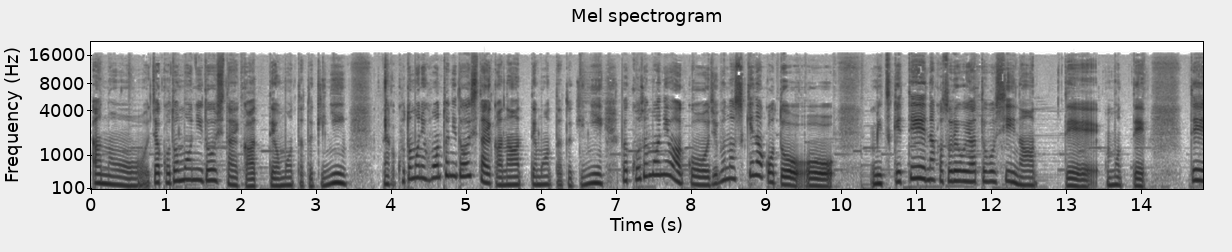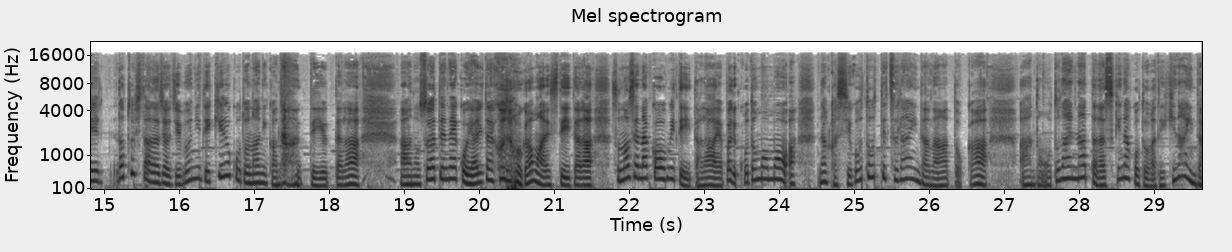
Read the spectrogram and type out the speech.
あのじゃあ子供にどうしたいかって思った時になんか子供に本当にどうしたいかなって思った時にやっぱ子供にはこう自分の好きなことを見つけてなんかそれをやってほしいなって思ってでだとしたらじゃあ自分にできること何かなって言ったら あのそうやってねこうやりたいことを我慢していたらその背中を見ていたらやっぱり子供もあなんか仕事って辛いんだなとかあの大人になったら好きなことができないんだ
